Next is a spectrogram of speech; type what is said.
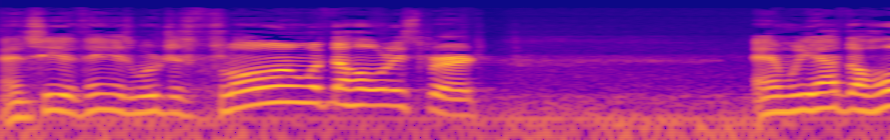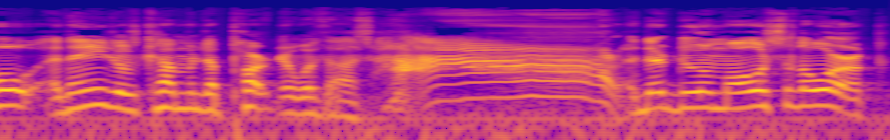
And see, the thing is, we're just flowing with the Holy Spirit, and we have the whole the angels coming to partner with us. Ha! They're doing most of the work.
